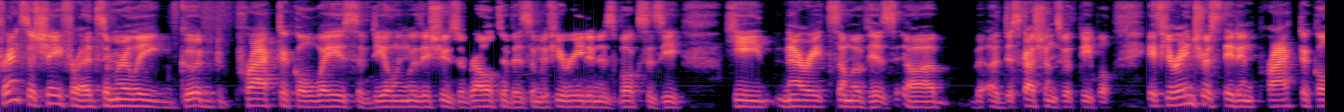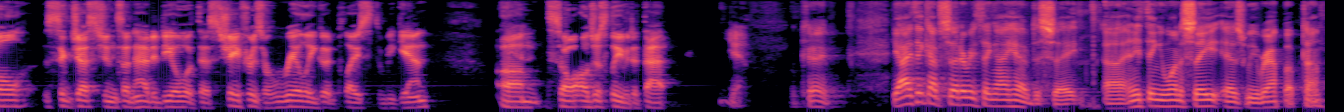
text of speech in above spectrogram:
Francis Schaeffer had some really good practical ways of dealing with issues of relativism. If you read in his books, as he he narrates some of his uh, uh, discussions with people. If you're interested in practical suggestions on how to deal with this, Schaeffer's a really good place to begin. Um, so I'll just leave it at that. Yeah. Okay. Yeah, I think I've said everything I have to say. Uh, anything you want to say as we wrap up, Tom?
